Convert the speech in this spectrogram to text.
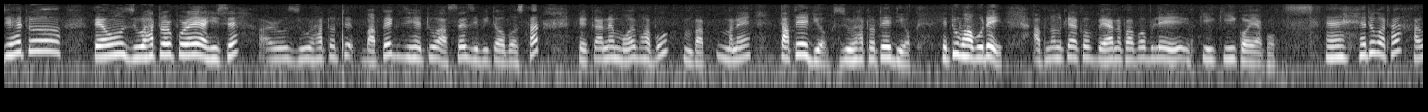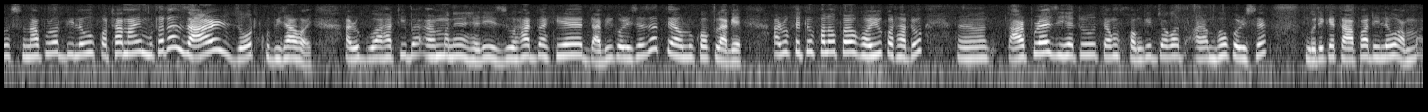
যিহেতু তেওঁ যোৰহাটৰ পৰাই আহিছে আৰু যোৰহাটতে বাপেক যিহেতু আছে জীৱিত অৱস্থাত সেইকাৰণে মই ভাবোঁ বাপ মানে তাতেই দিয়ক যোৰহাটতেই দিয়ক সেইটো ভাবোঁ দেই। আপোনালোকে আকৌ বেয়া নাপাব বোলে কি কি কয় আকৌ। সেইটো কথা আৰু সোণাপুৰত দিলেও কথা নাই মুঠতে যাৰ য'ত সুবিধা হয়। আৰু গুৱাহাটী বা মানে হেৰি যোৰহাটবাসীয়ে দাবী কৰিছে যে তেওঁলোকক লাগে। আৰু সেইটো ফালৰ পৰা হয়ো কথাটো তাৰ পৰাই যিহেতু তেওঁ সংগীত জগত আৰম্ভ কৰিছে গতিকে তাৰ পৰা দিলেও আমাৰ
